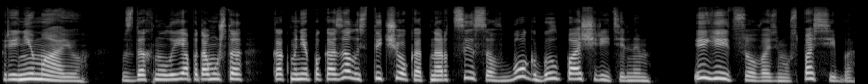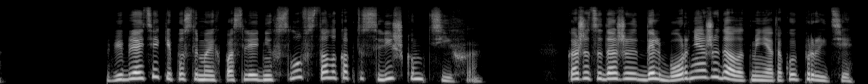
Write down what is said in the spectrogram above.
Принимаю, вздохнула я, потому что, как мне показалось, тычок от нарцисса в бок был поощрительным. И яйцо возьму, спасибо. В библиотеке после моих последних слов стало как-то слишком тихо. Кажется, даже Дельбор не ожидал от меня такой прыти.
